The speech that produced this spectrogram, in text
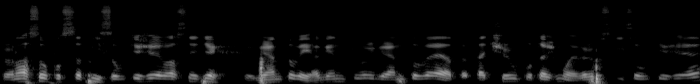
pro nás jsou podstatné soutěže vlastně těch grantových agentur, grantové a tačerů, potažmo evropské soutěže,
